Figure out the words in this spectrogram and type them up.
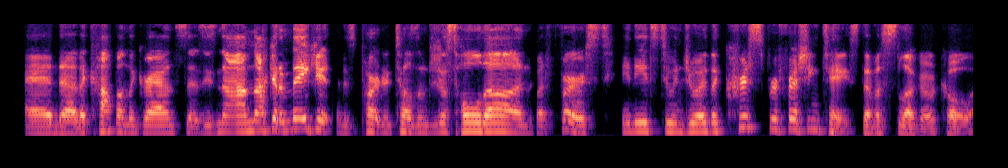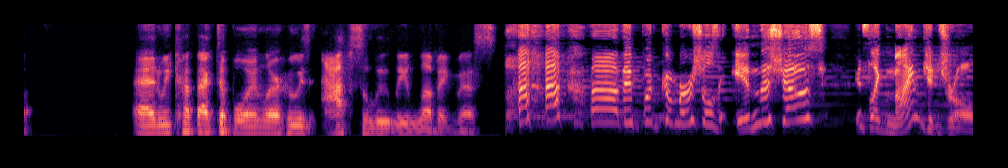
And uh, the cop on the ground says he's not, I'm not gonna make it. And his partner tells him to just hold on. But first, he needs to enjoy the crisp, refreshing taste of a Sluggo Cola. And we cut back to Boimler, who is absolutely loving this. uh, they put commercials in the shows? It's like mind control.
